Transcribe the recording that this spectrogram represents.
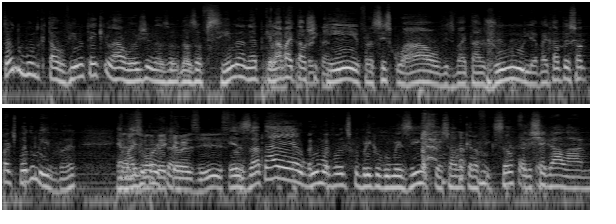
todo mundo que está ouvindo tem que ir lá hoje nas, nas oficinas, né? Porque lá Nossa, vai estar é o importante. Chiquinho, Francisco Alves, vai estar a Júlia, vai estar o pessoal que participou do livro, né? É mais vão ver importante. que eu existo. Exato, ah, é, alguma vão descobrir que alguma existe, achavam que era ficção. Se ele chegar lá, né?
